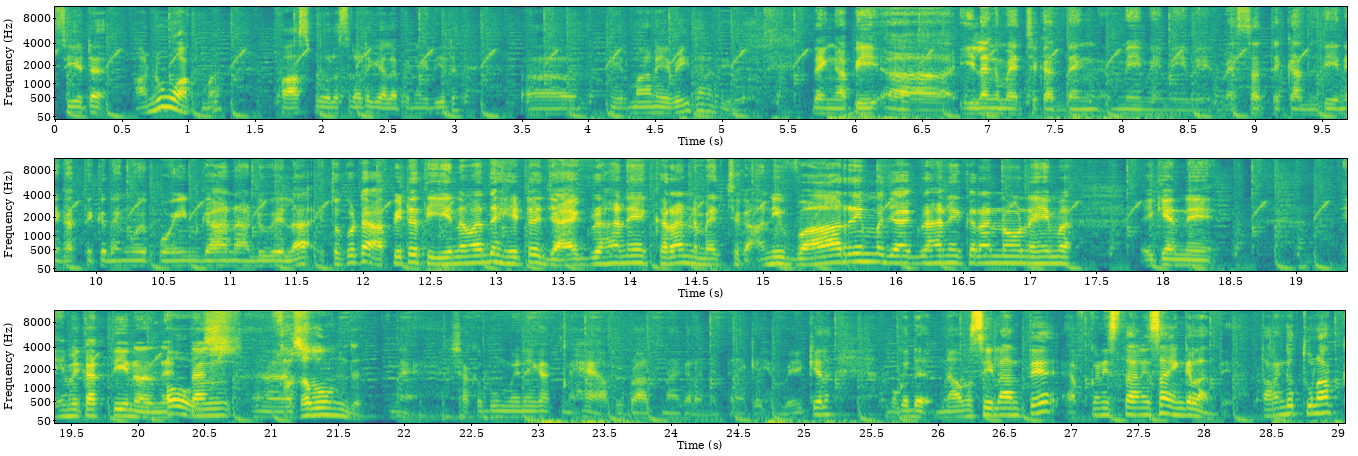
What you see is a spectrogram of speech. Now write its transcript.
සියට අනුවක්ම ෆාස් බෝලස්ලට ගැලපෙන විදිට නිර්මාණය වෙයි තනතිව දැන් අපි ඊළඟ මැච්චකත් දැන් මේ වැස්සත් එක අද තියෙනගත් එක දැන්ව පොයින්් ගාන අඩු වෙලා. එතකොට අපිට තියෙනවද හෙට ජයග්‍රහණය කරන්න මැච්චක අනිවාර්යෙන්ම ජයග්‍රහණය කරන්න ඕන. එහෙම එකන්නේ එහෙම එකත් තියන නැතන් සකබුන්ද නෑ. ශකබුම් වෙන එකක් නැහැ. අපි ප්‍රාථනා කරන්න තැකහෙවේ කියලා. මොකද නවසීලන්තය ඇෆ්ගනිස්ථාන නිසා එංගලන්තේ තරඟ තුනක්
